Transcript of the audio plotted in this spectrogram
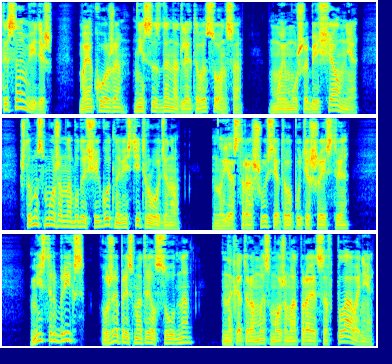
Ты сам видишь, моя кожа не создана для этого солнца. Мой муж обещал мне, что мы сможем на будущий год навестить родину. Но я страшусь этого путешествия. Мистер Брикс уже присмотрел судно, на котором мы сможем отправиться в плавание,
